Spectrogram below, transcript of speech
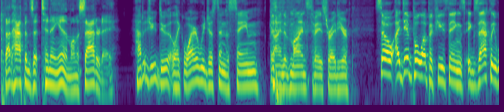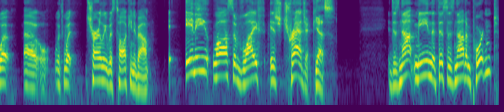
That happens at 10 a.m. on a Saturday. How did you do it? Like, why are we just in the same kind of mind space right here? So I did pull up a few things exactly what uh, with what Charlie was talking about. Any loss of life is tragic. Yes. It does not mean that this is not important.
